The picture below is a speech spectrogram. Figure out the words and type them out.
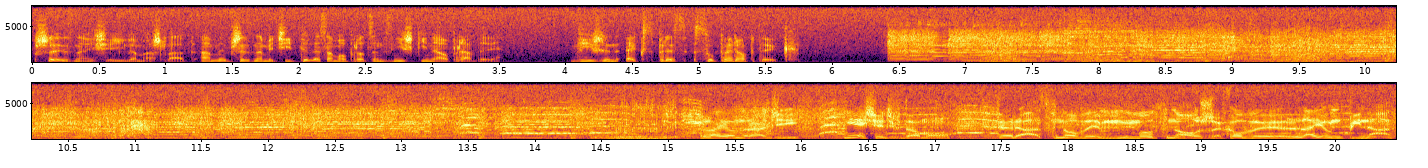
Przyznaj się, ile masz lat, a my przyznamy ci tyle samo procent zniżki na oprawy. Vision Express Super Optyk. Lion radzi, nie siedź w domu. Teraz nowy, mocno orzechowy Lion Peanut.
